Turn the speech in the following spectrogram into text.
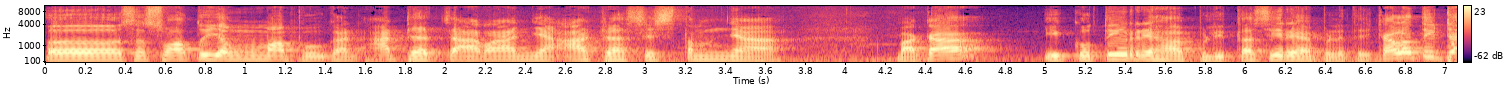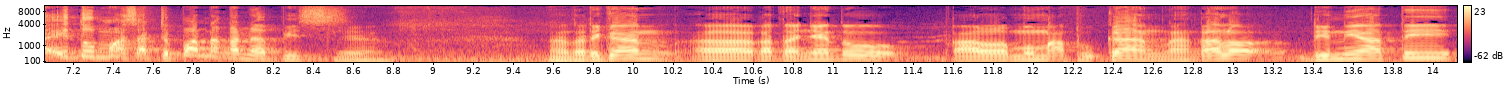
eh, sesuatu yang memabukkan. Ada caranya, ada sistemnya. Maka ikuti rehabilitasi rehabilitasi. Kalau tidak itu masa depan akan habis. Iya. Nah tadi kan eh, katanya itu kalau memabukkan. Nah kalau diniati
